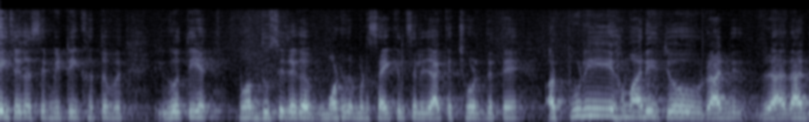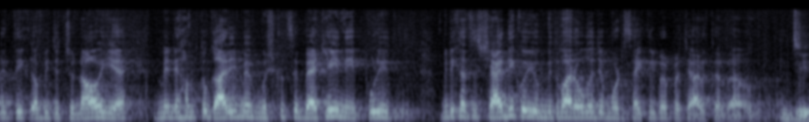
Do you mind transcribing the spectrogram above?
एक जगह से मीटिंग खत्म होती है, वो हम दूसरी जगह मोटर, मोटरसाइकिल से ले जाके छोड़ देते हैं। और पूरी हमारी जो राजनीतिक अभी जो चुनाव ही है, मैंने, हम तो गाड़ी में मुश्किल से बैठे ही नहीं, पूरी, मेरे ख्याल से शायद ही कोई उम्मीदवार होगा जो मोटरसाइकिल पर प्रचार कर रहा होगा। जी।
